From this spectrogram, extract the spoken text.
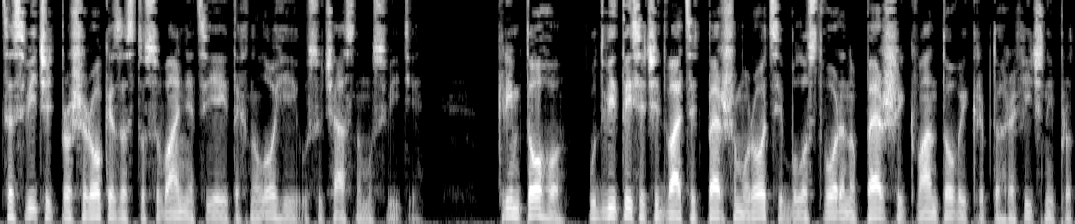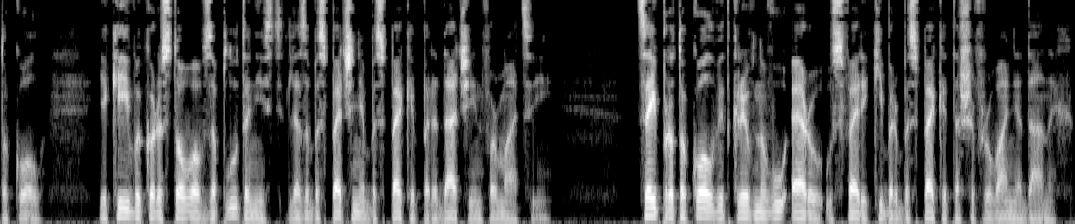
Це свідчить про широке застосування цієї технології у сучасному світі. Крім того, у 2021 році було створено перший квантовий криптографічний протокол, який використовував заплутаність для забезпечення безпеки передачі інформації. Цей протокол відкрив нову еру у сфері кібербезпеки та шифрування даних.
